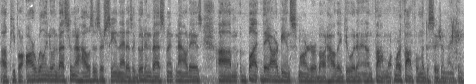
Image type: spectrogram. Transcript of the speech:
Uh, people are willing to invest in their houses. They're seeing that as a good investment nowadays. Um, but they are being smarter about how they do it and thought, more, more, thoughtful in the decision making.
